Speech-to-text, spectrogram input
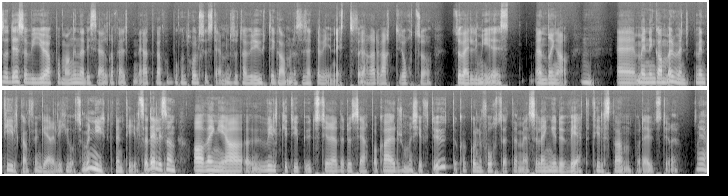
så, det som vi gjør på mange av disse eldre feltene, er at i hvert fall på kontrollsystemene så tar vi det ut det gamle, og så setter vi inn nytt. For der har det vært gjort så, så veldig mye endringer. Mm. Eh, men en gammel ventil kan fungere like godt som en ny ventil. Så det er litt sånn avhengig av eh, hvilken type utstyr er det du ser på. Hva er det du må skifte ut, og hva kan du fortsette med, så lenge du vet tilstanden på det utstyret. Ja.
